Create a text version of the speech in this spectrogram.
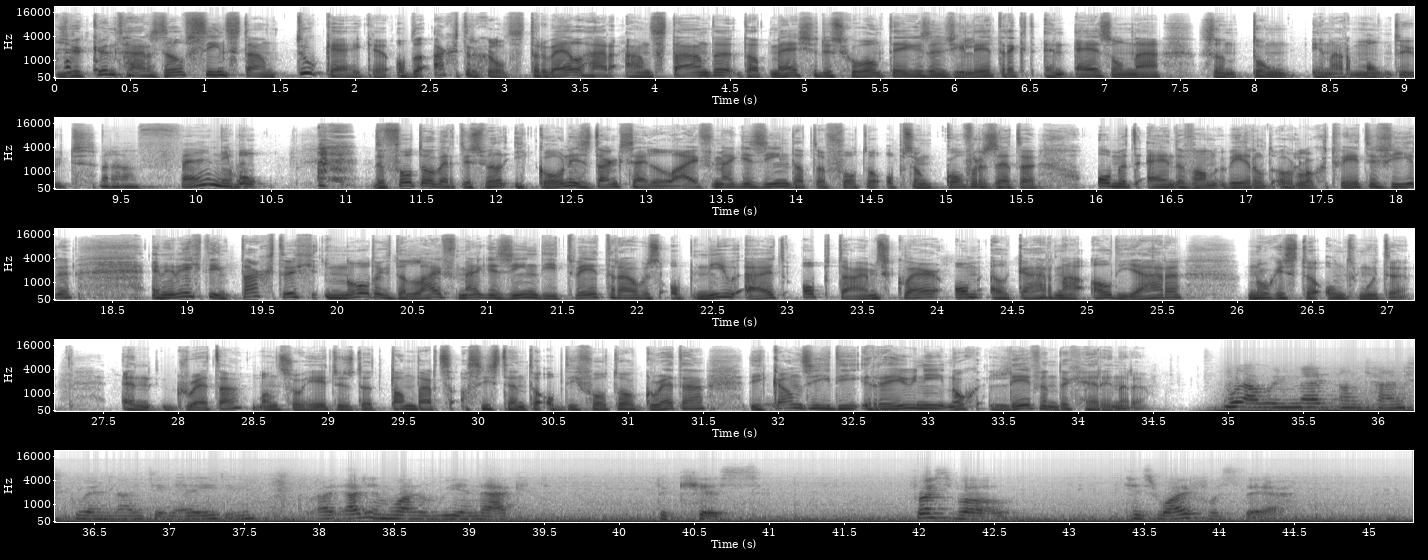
Je kunt haar zelf zien staan toekijken op de achtergrond, terwijl haar aanstaande dat meisje dus gewoon tegen zijn gilet trekt en zo na zijn tong in haar mond duwt. Maar enfin, die... Bon. De foto werd dus wel iconisch dankzij Life Magazine, dat de foto op zijn cover zette om het einde van Wereldoorlog 2 te vieren. En in 1980 nodigde Life Magazine die twee trouwens opnieuw uit op Times Square om elkaar na al die jaren nog eens te ontmoeten. En Greta, want zo heet dus de tandartsassistente op die foto, Greta, die kan zich die reunie nog levendig herinneren. Well, we met on Times Square in 1980. I, I didn't want to reenact the kiss. First of all, his wife was there.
